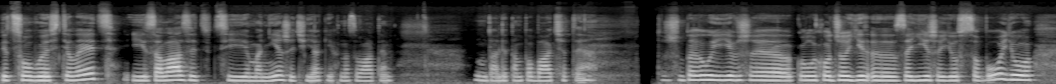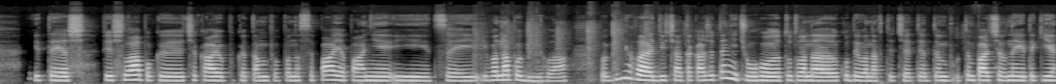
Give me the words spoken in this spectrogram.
підсовує стілець і залазить в ці манежі, чи як їх назвати. Ну, далі там побачите. Тож беру її вже, коли ходжу е, за їжею з собою, і теж пішла, поки чекаю, поки там понасипає пані і цей. І вона побігла. Побігла, дівчата кажуть, та нічого, тут вона, куди вона втече, Тим- тим, паче в неї такі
